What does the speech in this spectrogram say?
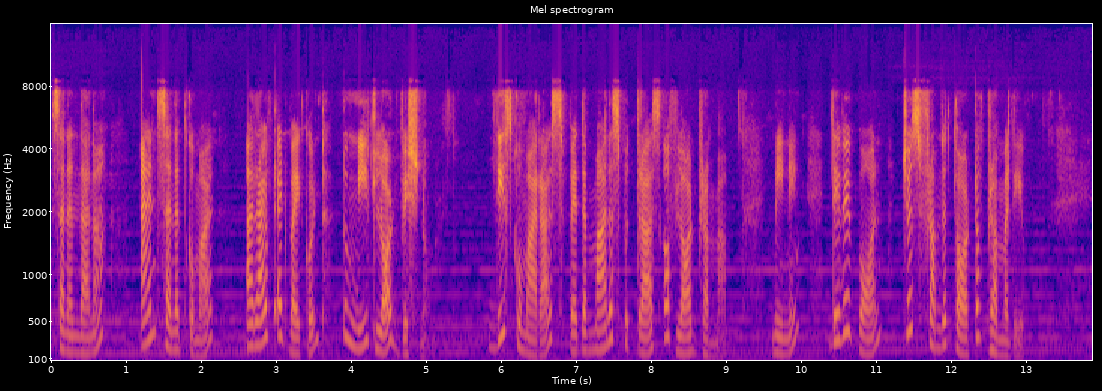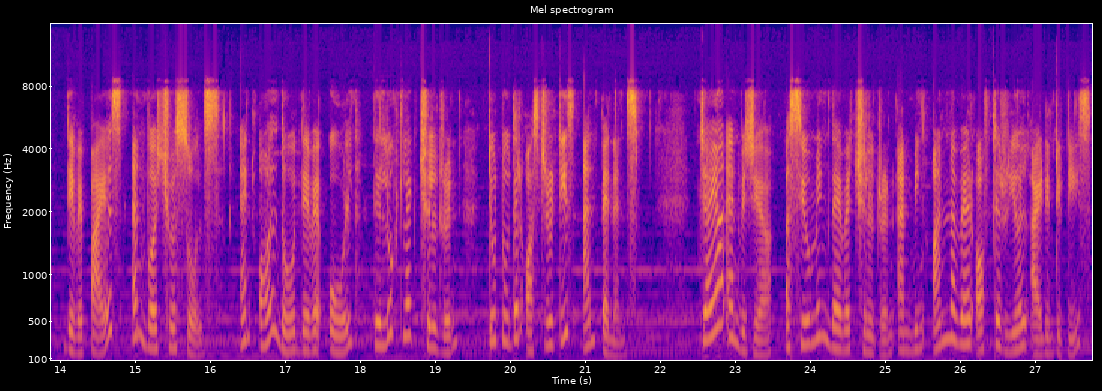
Sanandana, and Sanat Kumar arrived at Vaikunth to meet Lord Vishnu. These Kumaras were the Manasputras of Lord Brahma, meaning they were born just from the thought of Brahmadev. They were pious and virtuous souls, and although they were old, they looked like children due to their austerities and penance. Jaya and Vijaya, assuming they were children and being unaware of their real identities,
